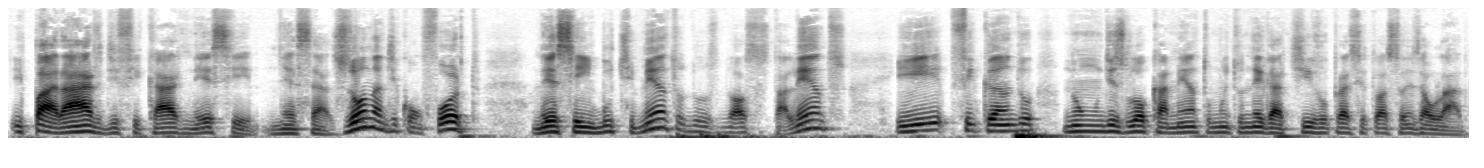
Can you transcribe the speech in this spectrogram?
e parar de ficar nesse, nessa zona de conforto, nesse embutimento dos nossos talentos e ficando num deslocamento muito negativo para as situações ao lado.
